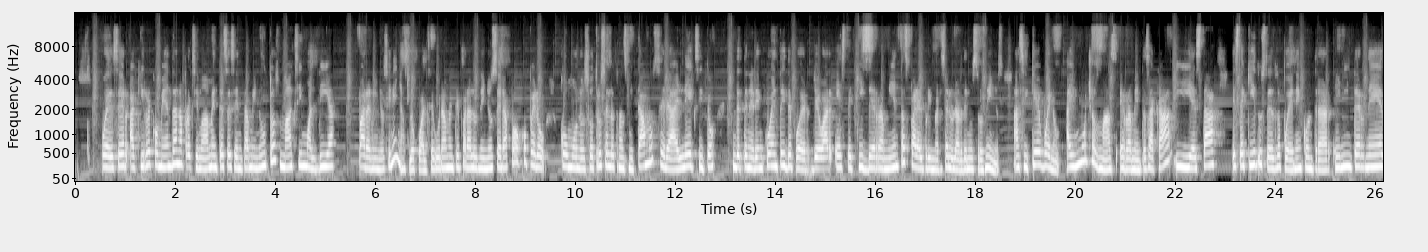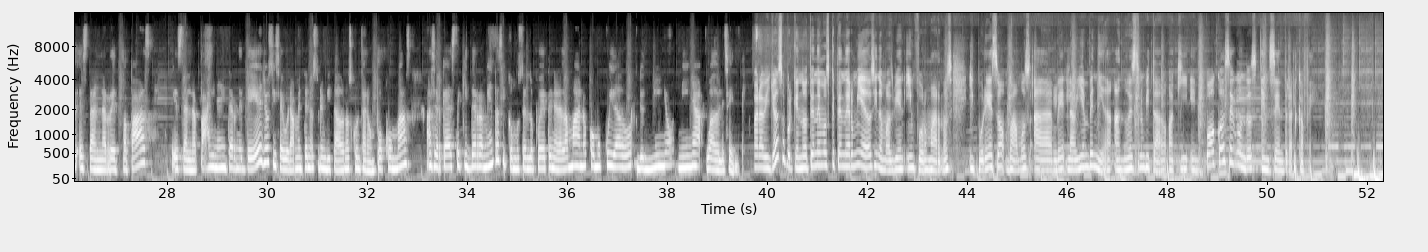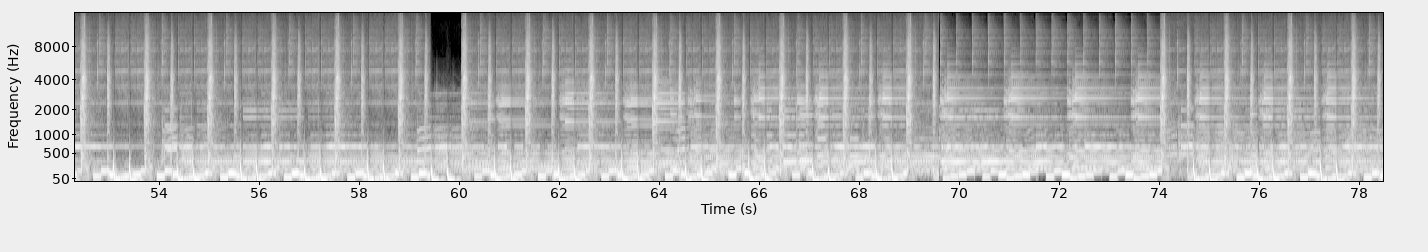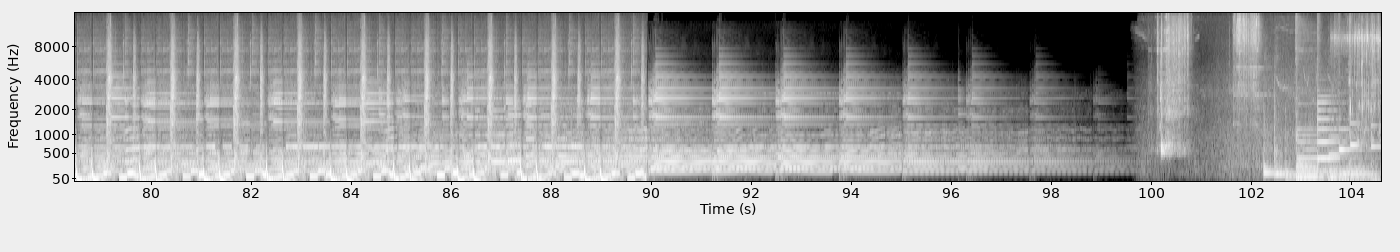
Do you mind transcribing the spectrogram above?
Puede ser, aquí recomiendan aproximadamente 60 minutos máximo al día para niños y niñas, lo cual seguramente para los niños será poco, pero como nosotros se lo transmitamos, será el éxito de tener en cuenta y de poder llevar este kit de herramientas para el primer celular de nuestros niños. Así que bueno, hay muchas más herramientas acá y esta, este kit ustedes lo pueden encontrar en internet, está en la red Papás está en la página de internet de ellos y seguramente nuestro invitado nos contará un poco más acerca de este kit de herramientas y cómo usted lo puede tener a la mano como cuidador de un niño, niña o adolescente. Maravilloso, porque no tenemos que tener miedo, sino más bien informarnos y por eso vamos a darle la bienvenida a nuestro invitado aquí en pocos segundos en Central Café.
